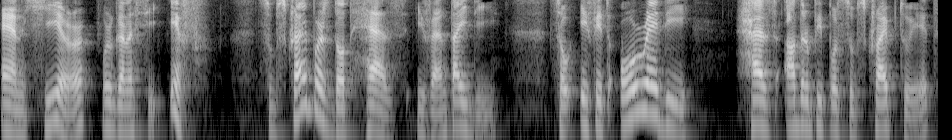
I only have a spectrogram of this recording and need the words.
And here we're to see if subscribers.has event ID. So if it already has other people subscribe to it,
